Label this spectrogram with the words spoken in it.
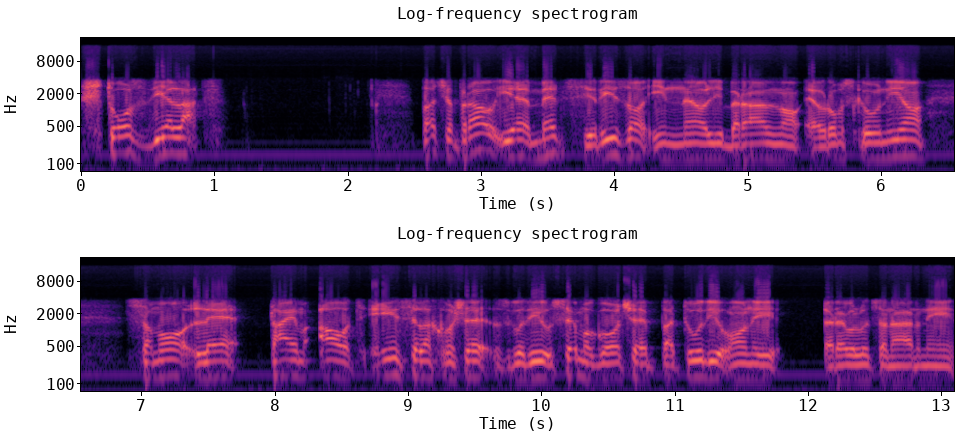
što zdjelat. Pa čeprav je med Sirizo in neoliberalno Evropsko unijo samo le time out in se lahko še zgodi vse mogoče, pa tudi oni revolucionarni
